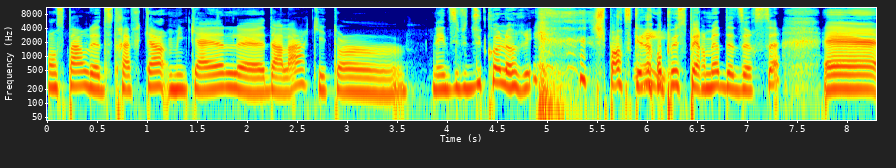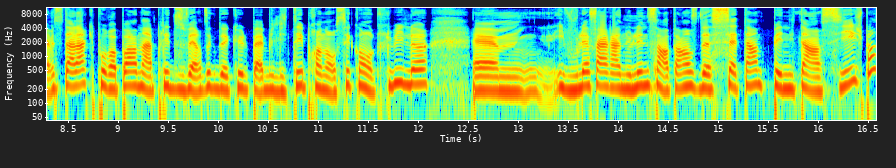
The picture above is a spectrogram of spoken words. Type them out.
On se parle du trafiquant Michael euh, Dallaire, qui est un un individu coloré. je pense qu'on peut se permettre de dire ça. Euh, c'est à l'heure qu'il ne pourra pas en appeler du verdict de culpabilité prononcé contre lui. Là. Euh, il voulait faire annuler une sentence de sept ans de pénitencier. Je pense.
